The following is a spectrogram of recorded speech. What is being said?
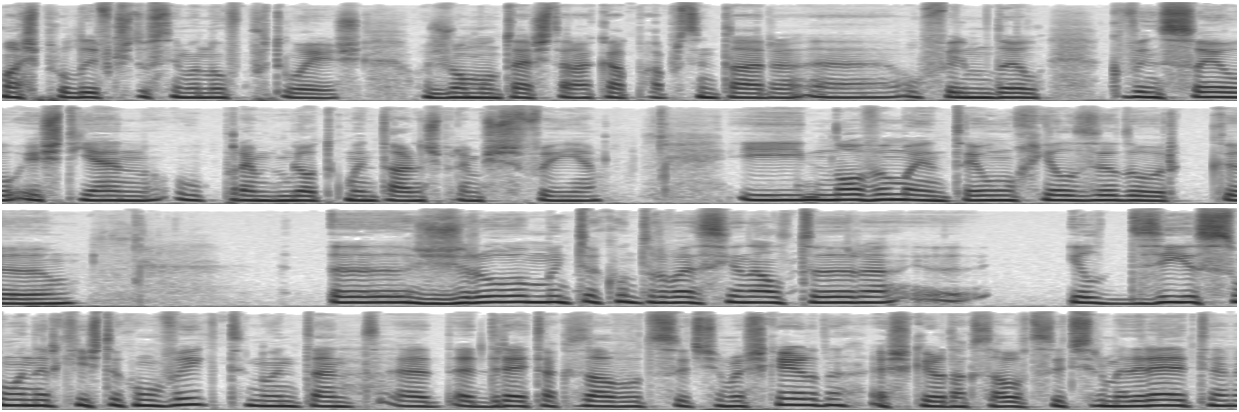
mais prolíficos do cinema novo português. O João Monteiro estará cá para apresentar uh, o filme dele, que venceu este ano o prémio de melhor documentário nos prémios Sofia. E, novamente, é um realizador que uh, gerou muita controvérsia na altura. Uh, ele dizia-se um anarquista convicto, no entanto, a, a direita acusava-o de ser de extrema-esquerda, a esquerda acusava-o de ser de extrema-direita.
